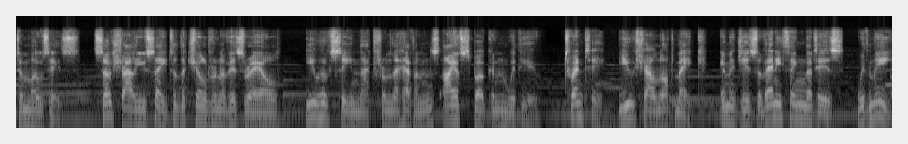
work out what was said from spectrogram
to Moses, So shall you say to the children of Israel, You have seen that from the heavens I have spoken with you. 20. You shall not make images of anything that is, with me.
